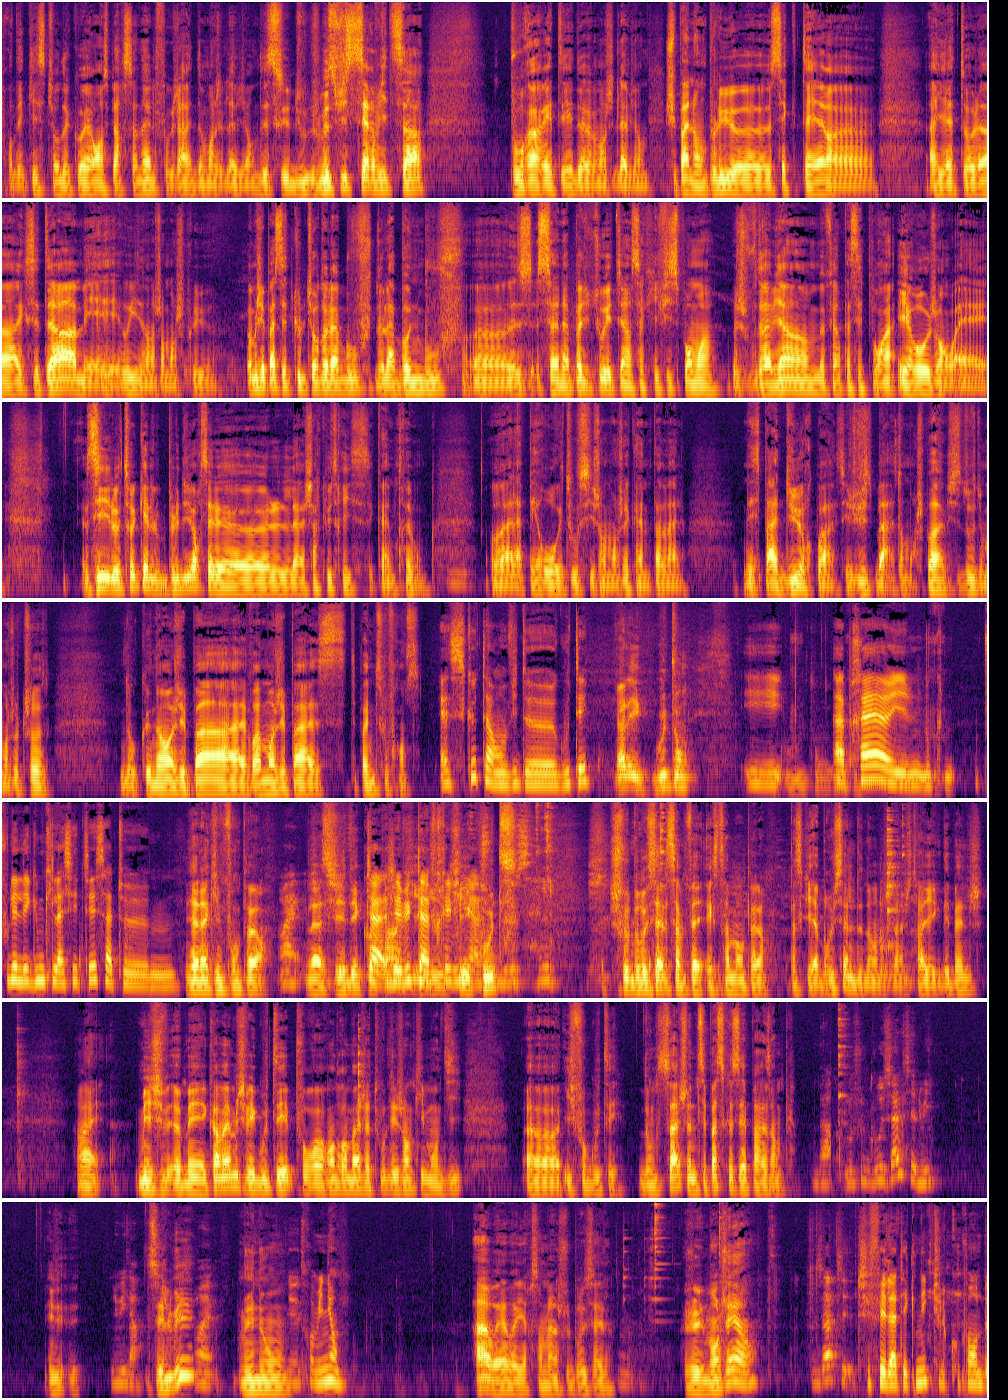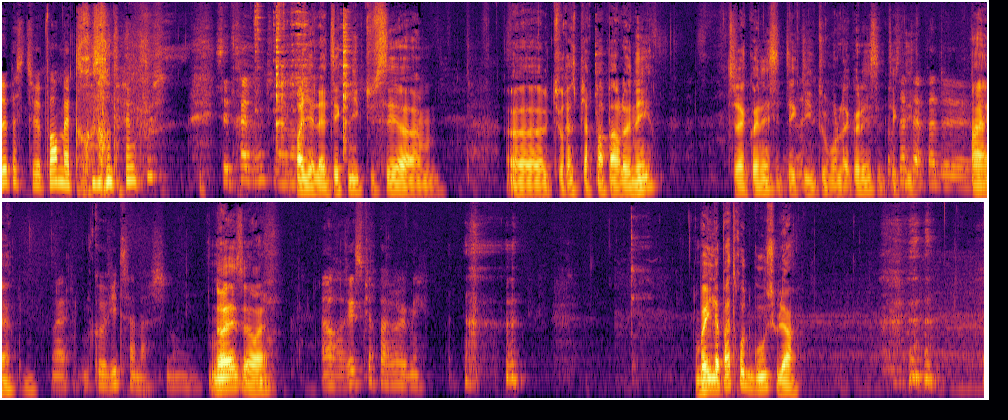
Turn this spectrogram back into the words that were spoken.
pour des questions de cohérence personnelle, il faut que j'arrête de manger de la viande. Et je me suis servi de ça pour arrêter de manger de la viande. Je suis pas non plus sectaire, ayatollah, etc. Mais oui, non, j'en mange plus. Comme j'ai pas cette culture de la bouffe, de la bonne bouffe, euh, ça n'a pas du tout été un sacrifice pour moi. Je voudrais bien hein, me faire passer pour un héros, genre ouais. Si le truc est le plus dur, c'est la charcuterie, c'est quand même très bon. Ouais, à l'apéro et tout, si j'en mangeais quand même pas mal. Mais c'est pas dur, quoi. C'est juste, bah, t'en manges pas, et puis c'est tout, tu manges autre chose. Donc euh, non, j'ai pas, vraiment, j'ai pas, c'était pas une souffrance. Est-ce que tu as envie de goûter? Allez, goûtons. Et après, euh, donc, tous les légumes qu'il a cités, ça te. Il y en a qui me font peur. Là, si j'ai des copains J'ai vu que tu as qui- écoutent. Bruxelles. Cheveux de Bruxelles, ça me fait extrêmement peur. Parce qu'il y a Bruxelles dedans, déjà. Je travaille avec des Belges. Ouais. Mais, je, euh, mais quand même, je vais goûter pour euh, rendre hommage à tous les gens qui m'ont dit euh, il faut goûter. Donc, ça, je ne sais pas ce que c'est, par exemple. Bah, le chou de Bruxelles, c'est lui. Il- Lui là. C'est lui? Ouais. Mais non. Il est trop mignon. Ah ouais, ouais, il ressemble à un chou de Bruxelles. Je vais le manger, hein. Déjà, tu, tu fais la technique, tu le coupes en deux parce que tu veux pas en mettre trop dans ta bouche. C'est très bon, tu vas voir. Ouais, Il y a la technique, tu sais, euh, euh, tu respires pas par le nez. Tu la connais, cette technique, tout le monde la connaît, cette Comme ça, technique. t'as pas de. Ouais, Ouais, Le Covid, ça marche. sinon. ouais c'est vrai. Alors, respire par le nez. Bah, il a pas trop de goût, celui-là.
